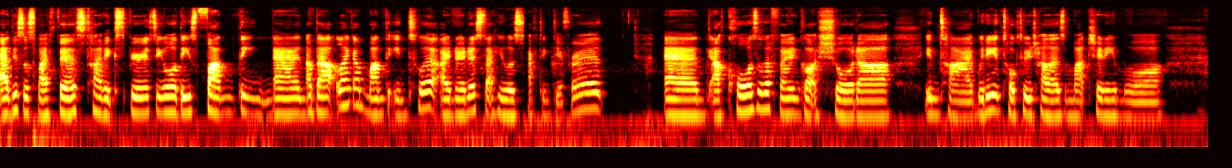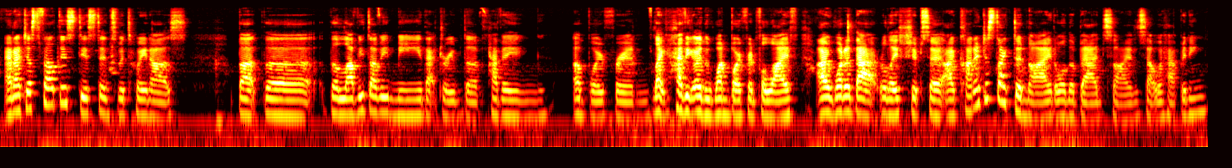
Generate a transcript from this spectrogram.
And this was my first time experiencing all these fun things. And about like a month into it, I noticed that he was acting different and our calls on the phone got shorter in time. We didn't talk to each other as much anymore, and I just felt this distance between us. But the the lovey-dovey me that dreamed of having a boyfriend, like having only one boyfriend for life, I wanted that relationship. So I kind of just like denied all the bad signs that were happening.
